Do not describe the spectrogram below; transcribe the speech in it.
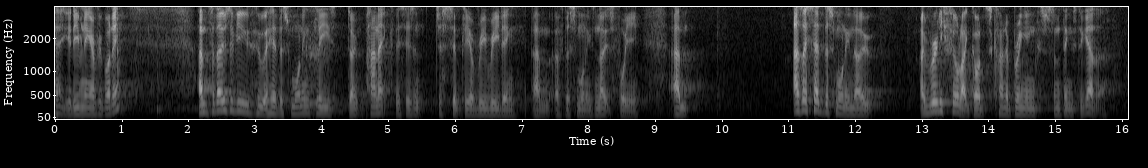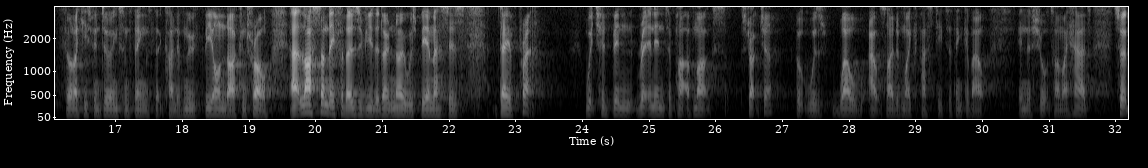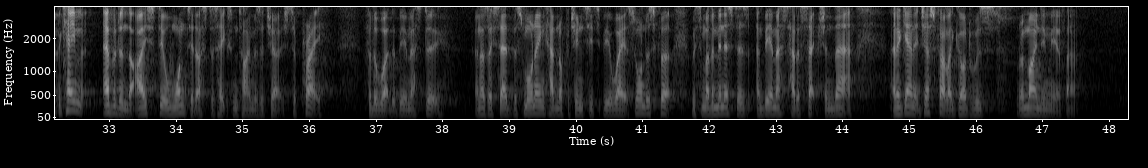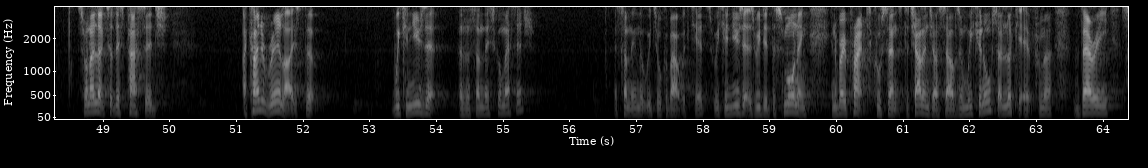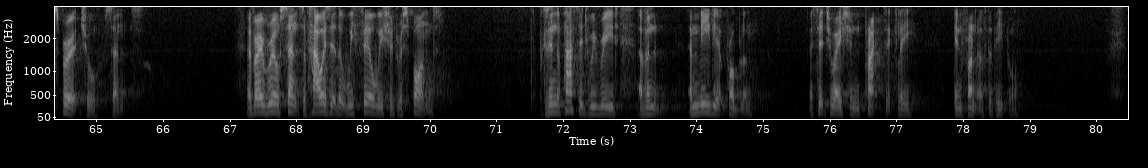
Okay, good evening, everybody. Um, for those of you who are here this morning, please don't panic. This isn't just simply a rereading um, of this morning's notes for you. Um, as I said this morning, though, I really feel like God's kind of bringing some things together. I feel like He's been doing some things that kind of move beyond our control. Uh, last Sunday, for those of you that don't know, was BMS's Day of Prayer, which had been written into part of Mark's structure but was well outside of my capacity to think about in the short time I had. So it became evident that I still wanted us to take some time as a church to pray for the work that BMS do. And as I said this morning, had an opportunity to be away at Saundersfoot with some other ministers, and BMS had a section there. And again, it just felt like God was reminding me of that. So when I looked at this passage, I kind of realized that we can use it as a Sunday school message. It's something that we talk about with kids. We can use it as we did this morning in a very practical sense to challenge ourselves, and we can also look at it from a very spiritual sense. A very real sense of how is it that we feel we should respond. Because in the passage we read of an immediate problem, a situation practically in front of the people.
